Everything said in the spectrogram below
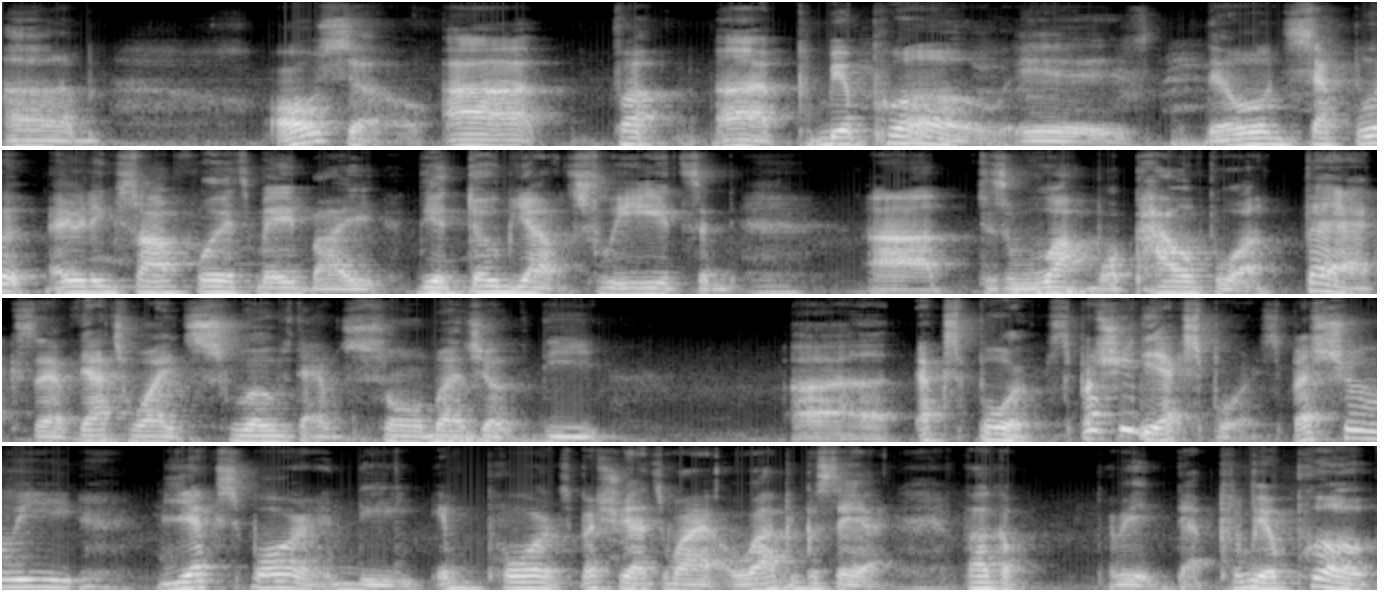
Um, also, uh, uh, Premiere Pro is their own separate editing software. It's made by the Adobe Out Suites and uh, there's a lot more powerful effects. And that's why it slows down so much of the uh, export, especially the export, especially the export and the import. Especially that's why a lot of people say, "Fuck up." I mean, that Premiere Pro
